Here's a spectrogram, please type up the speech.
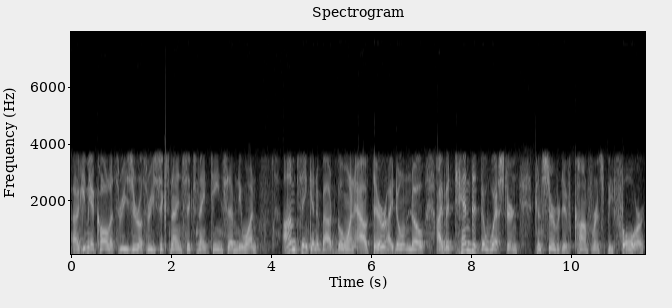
Uh, give me a call at three zero three six nine six nineteen seventy one. I'm thinking about going out there. I don't know. I've attended the Western Conservative Conference before,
